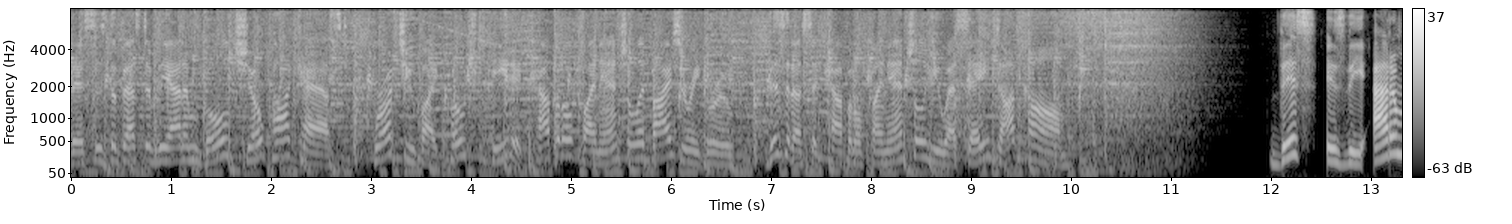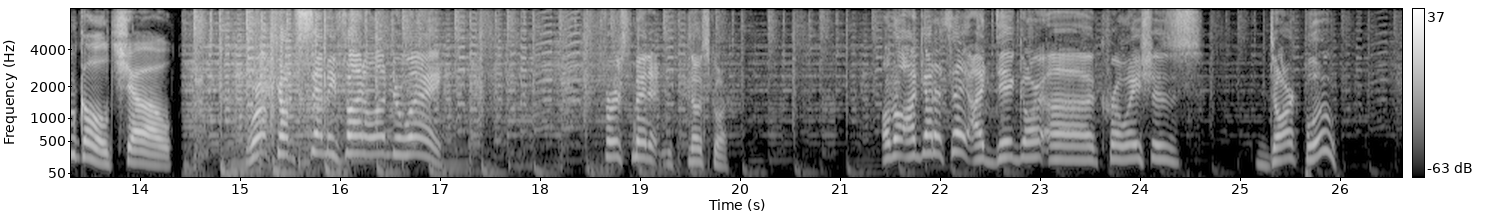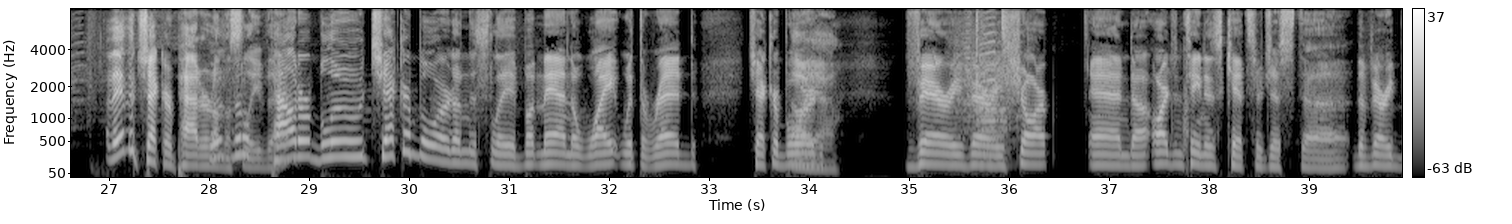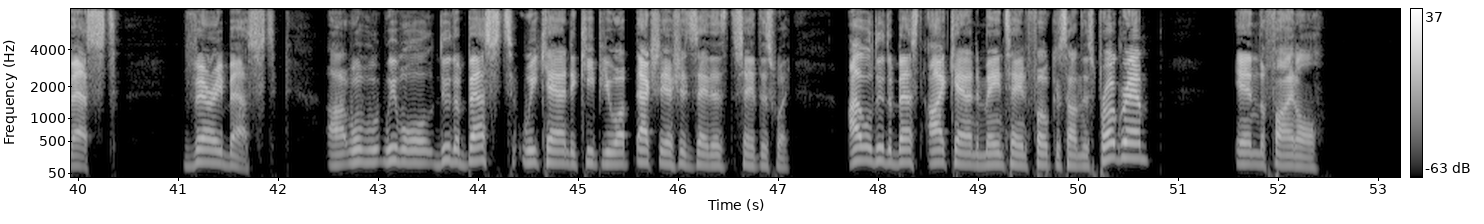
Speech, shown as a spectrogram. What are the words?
This is the Best of the Adam Gold Show podcast, brought to you by Coach Pete at Capital Financial Advisory Group. Visit us at capitalfinancialusa.com. This is the Adam Gold Show. World Cup semifinal underway. First minute, no score. Although I gotta say, I dig our, uh, Croatia's dark blue. They have the checker pattern on the sleeve there. Powder blue checkerboard on the sleeve, but man, the white with the red oh, checkerboard, yeah. very, very sharp. And uh, Argentina's kits are just uh, the very best, very best. Uh, we, we will do the best we can to keep you up. Actually, I should say this. Say it this way: I will do the best I can to maintain focus on this program in the final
